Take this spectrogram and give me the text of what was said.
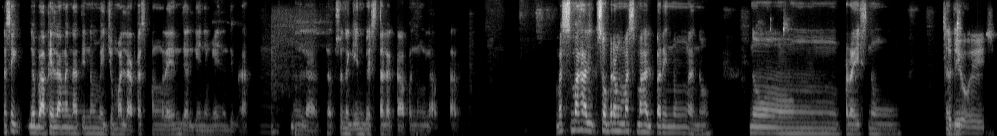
kasi 'di ba kailangan natin ng medyo malakas pang render, ganyan ganyan, 'di ba? Ng laptop. So nag-invest talaga ako ng laptop. Mas mahal, sobrang mas mahal pa rin nung ano, nung price nung Sa DOH.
